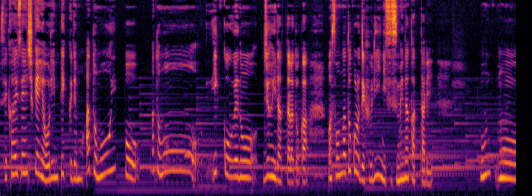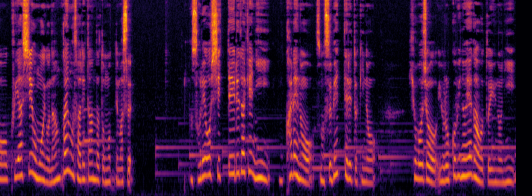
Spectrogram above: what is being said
世界選手権やオリンピックでもあともう一歩、あともう一個上の順位だったらとか、まあそんなところでフリーに進めなかったり、ももう悔しい思いを何回もされたんだと思ってます。それを知っているだけに、彼のその滑ってる時の表情、喜びの笑顔というのに、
